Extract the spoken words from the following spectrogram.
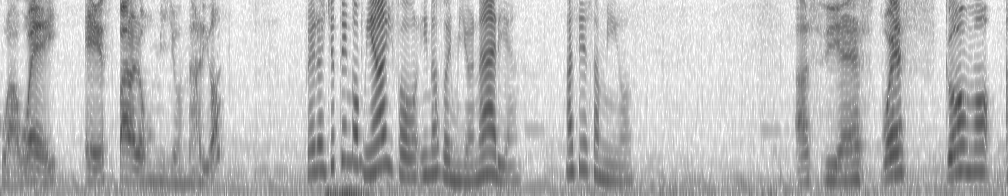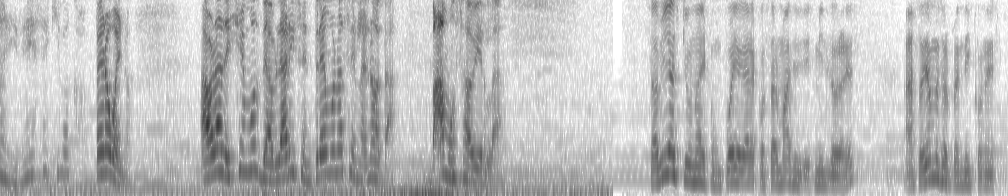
Huawei es para los millonarios? Pero yo tengo mi iPhone y no soy millonaria. Así es amigos. Así es, pues, como Aide se equivocó. Pero bueno, ahora dejemos de hablar y centrémonos en la nota. Vamos a verla. ¿Sabías que un iPhone puede llegar a costar más de 10 mil dólares? Hasta yo me sorprendí con esto.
